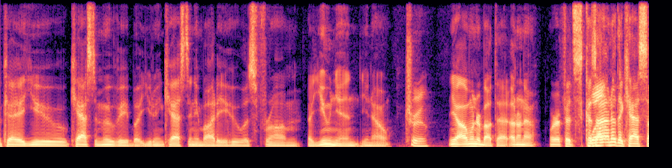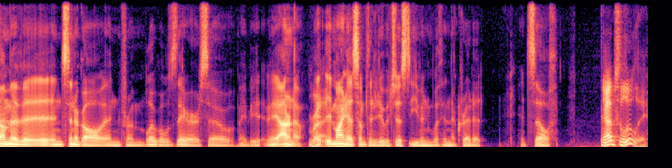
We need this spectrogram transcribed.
okay, you cast a movie, but you didn't cast anybody who was from a union. You know, true. Yeah, I wonder about that. I don't know. Or if it's because Well- I know they cast some of it in Senegal and from locals there, so maybe yeah, I don't know. Right. It, it might have something to do with just even within the credit itself. Absolutely.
